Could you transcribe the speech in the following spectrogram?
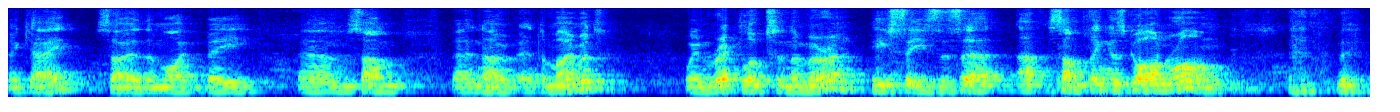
okay? So there might be um, some, uh, no, at the moment, when Rick looks in the mirror, he sees there's a, a, something has gone wrong.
